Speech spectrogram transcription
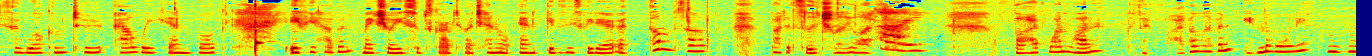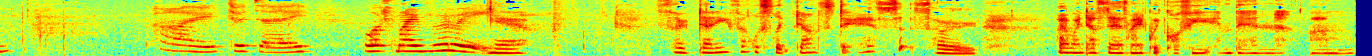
So welcome to our weekend vlog. If you haven't, make sure you subscribe to our channel and give this video a thumbs up. But it's literally like Hi. 511, so 511 in the morning. Mm -hmm. Hi. Today was my movie. Yeah. So Daddy fell asleep downstairs, so I went downstairs, made a quick coffee, and then um,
